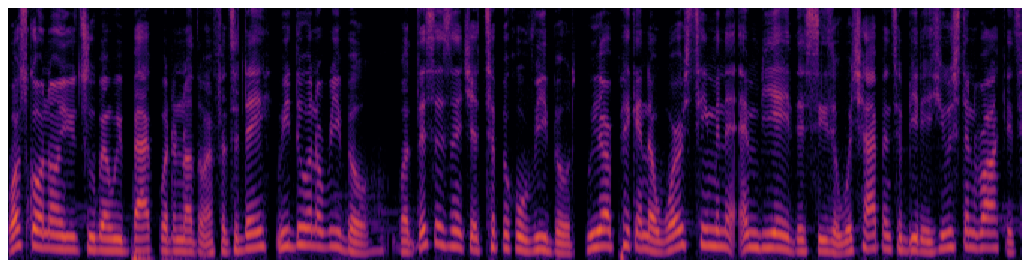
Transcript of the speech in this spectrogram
What's going on YouTube and we back with another one. For today, we're doing a rebuild, but this isn't your typical rebuild. We are picking the worst team in the NBA this season, which happened to be the Houston Rockets,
